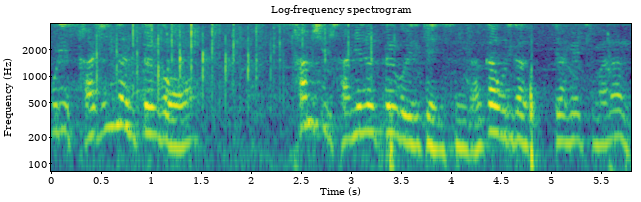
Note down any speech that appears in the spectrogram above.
우리 사진을 들고 33일을 들고 이렇게 있습니다. 아까 우리가 이야기했지만은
